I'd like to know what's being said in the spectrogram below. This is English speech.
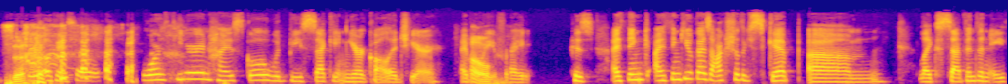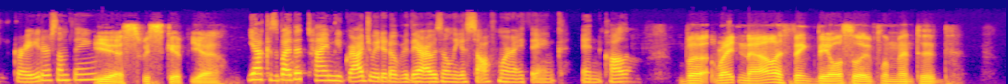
So okay, so fourth year in high school would be second year college here, I oh. believe, oh. right? Because I think I think you guys actually skip um like seventh and eighth grade or something. Yes, we skip. Yeah. Yeah, because by the time you graduated over there, I was only a sophomore, I think, in college. But right now, I think they also implemented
